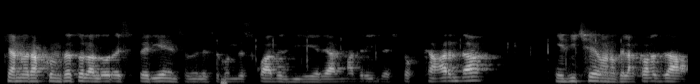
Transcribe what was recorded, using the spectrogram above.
che hanno raccontato la loro esperienza nelle seconde squadre di Real Madrid e Stoccarda e dicevano che la cosa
